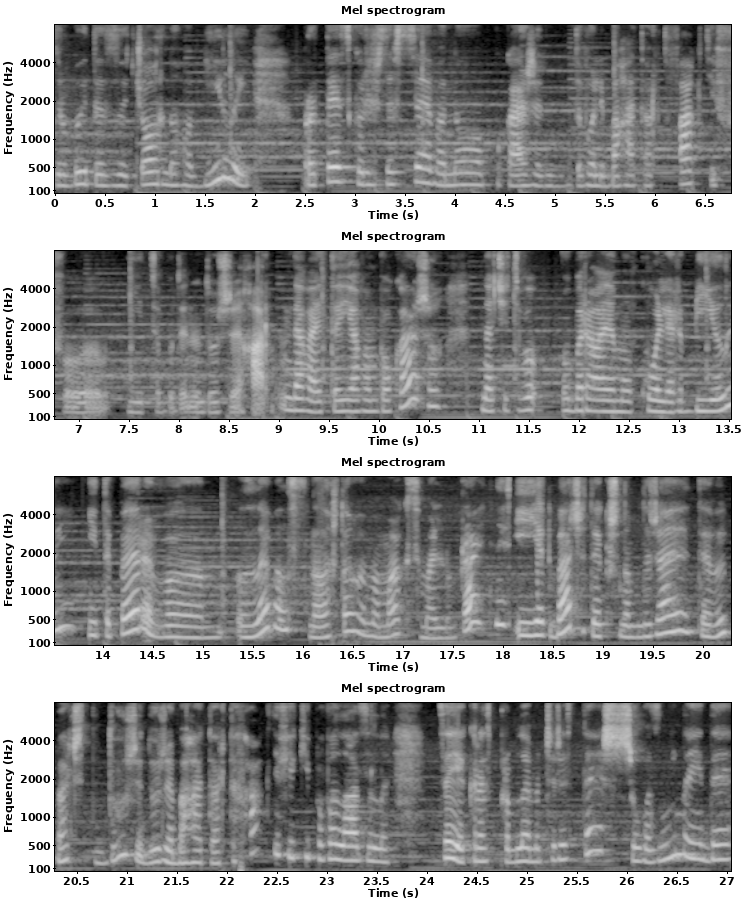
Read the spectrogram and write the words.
зробити з чорного білий, проте, скоріш за все, воно покаже доволі багато артефактів, е, і це буде не дуже гарно. Давайте я вам покажу. Значить, обираємо колір білий, і тепер в Levels налаштовуємо максимальну brightness. І як бачите, якщо наближаєте, ви бачите дуже-дуже багато артефактів, які повилазили. Це якраз проблема через те, що зміна йде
